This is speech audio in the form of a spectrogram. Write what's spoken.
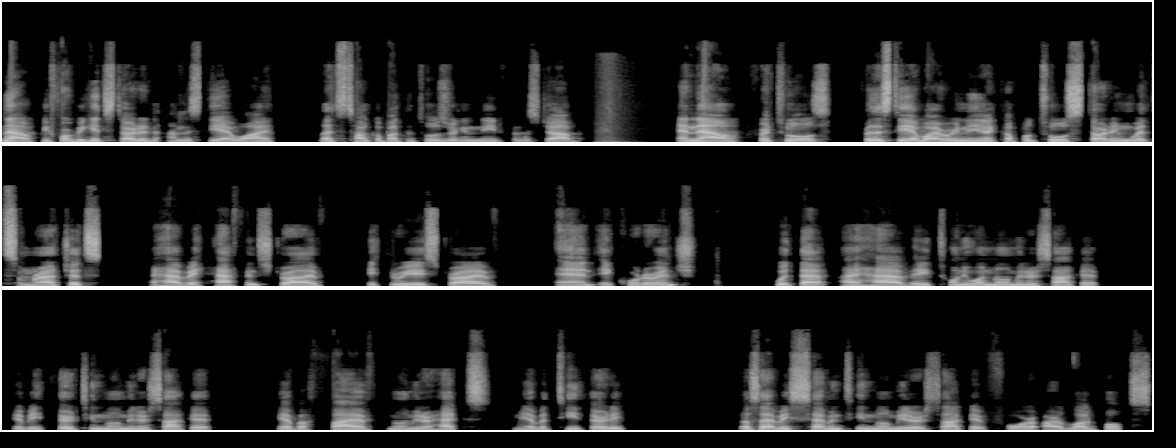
Now, before we get started on this DIY, let's talk about the tools we're going to need for this job. And now for tools. For this DIY, we're going to need a couple tools starting with some ratchets. I have a half inch drive, a 3 8 drive, and a quarter inch. With that, I have a 21 millimeter socket. We have a 13 millimeter socket. We have a 5 millimeter hex. We have a T30. We also have a 17 millimeter socket for our lug bolts.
